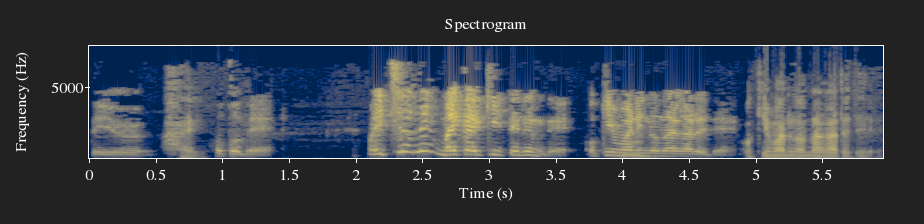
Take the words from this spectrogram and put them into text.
ていうはい。ことで、まあ、一応ね、毎回聞いてるんで、お決まりの流れで。お決まりの流れで。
